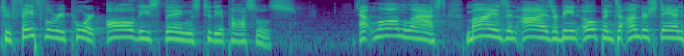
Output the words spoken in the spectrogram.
to faithful report all these things to the apostles. At long last, minds and eyes are being opened to understand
